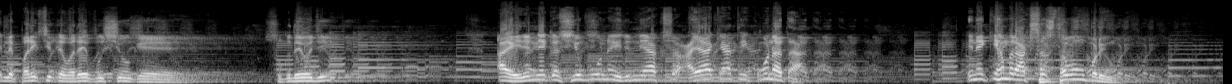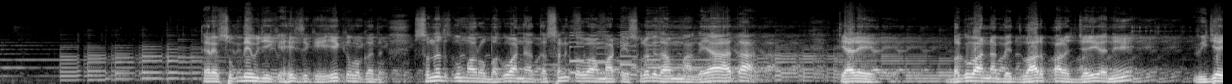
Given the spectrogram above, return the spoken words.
એટલે પરીક્ષિતે વરે પૂછ્યું કે, સુખદેવજી, આ હિરણ્ય કશ્યપુ ને હિરણ્યાક્ષ આયા ક્યાંથી? કોણ હતા? એને કેમ રાક્ષસ થવું પડ્યું? ત્યારે સુખદેવજી કહે છે કે એક વખત સનત કુમારો ભગવાનના દર્શન કરવા માટે સ્વર્ગધામમાં ગયા હતા. ત્યારે ભગવાનના બે દ્વારપાલ જય અને વિજય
